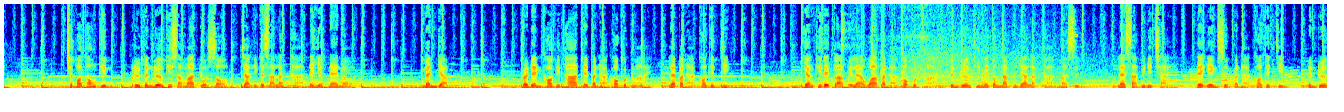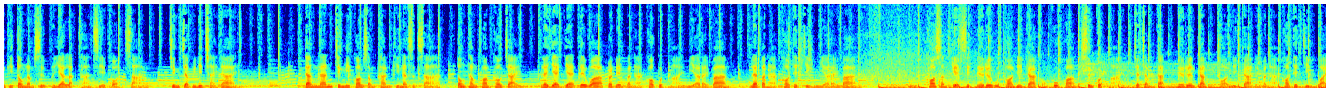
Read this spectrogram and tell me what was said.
เฉพาะท้องถิ่น หรือเป็นเรื่องที่สามารถตรวจสอบจากเอกสารหลักฐานได้อย่างแน่นอน แม่นยำประเด็นข้อพิพาทในปัญหาข้อกฎหมาย และปัญหาข้อเท็จจริง อย่างที่ได้กล่าวไปแล้วว่าปัญหาข้อกฎหมายเป็นเรื่องที่ไม่ต้องนำพยานหลักฐานมาสืบและสารวินิจฉัย ได้เองส่วนปัญหาข้อเท็จจริง เป็นเรื่องที่ต้องนำสืบพยานหลักฐานเสียก่อนศาลจึงจะวินิจฉัยได้ ดังนั้นจึงมีความสำคัญที่นักศึกษาต้องทำความเข้าใจ และแยกแยะได้ว่าประเด็นปัญหาข้อกฎหมายมีอะไรบ้าง และปัญหาข้อเท็จจริงมีอะไรบ้าง ข้อสังเกตสิทธิในเรื่องอุทธรณ์ฎีกาของคู่ความ ซึ่งกฎหมายจะจำกัดในเรื่องการอุทธรณ์ฎีกาในปัญหาข้อเท็จจริงไว้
